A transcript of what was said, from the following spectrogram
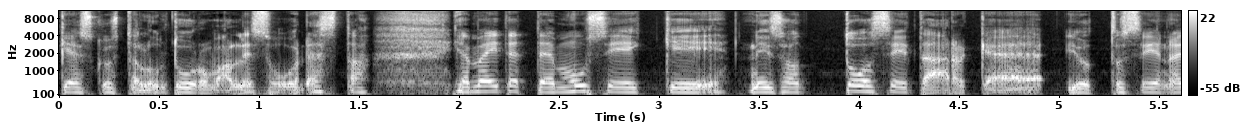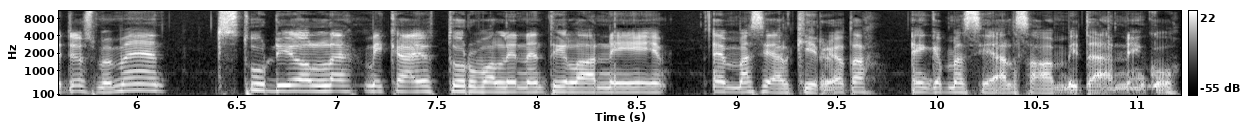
keskustelun turvallisuudesta. Ja mä itse teen musiikkia, niin se on tosi tärkeä juttu siinä, että jos mä menen studiolle, mikä ei ole turvallinen tila, niin en mä siellä kirjoita, enkä mä siellä saa mitään niin kuin,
